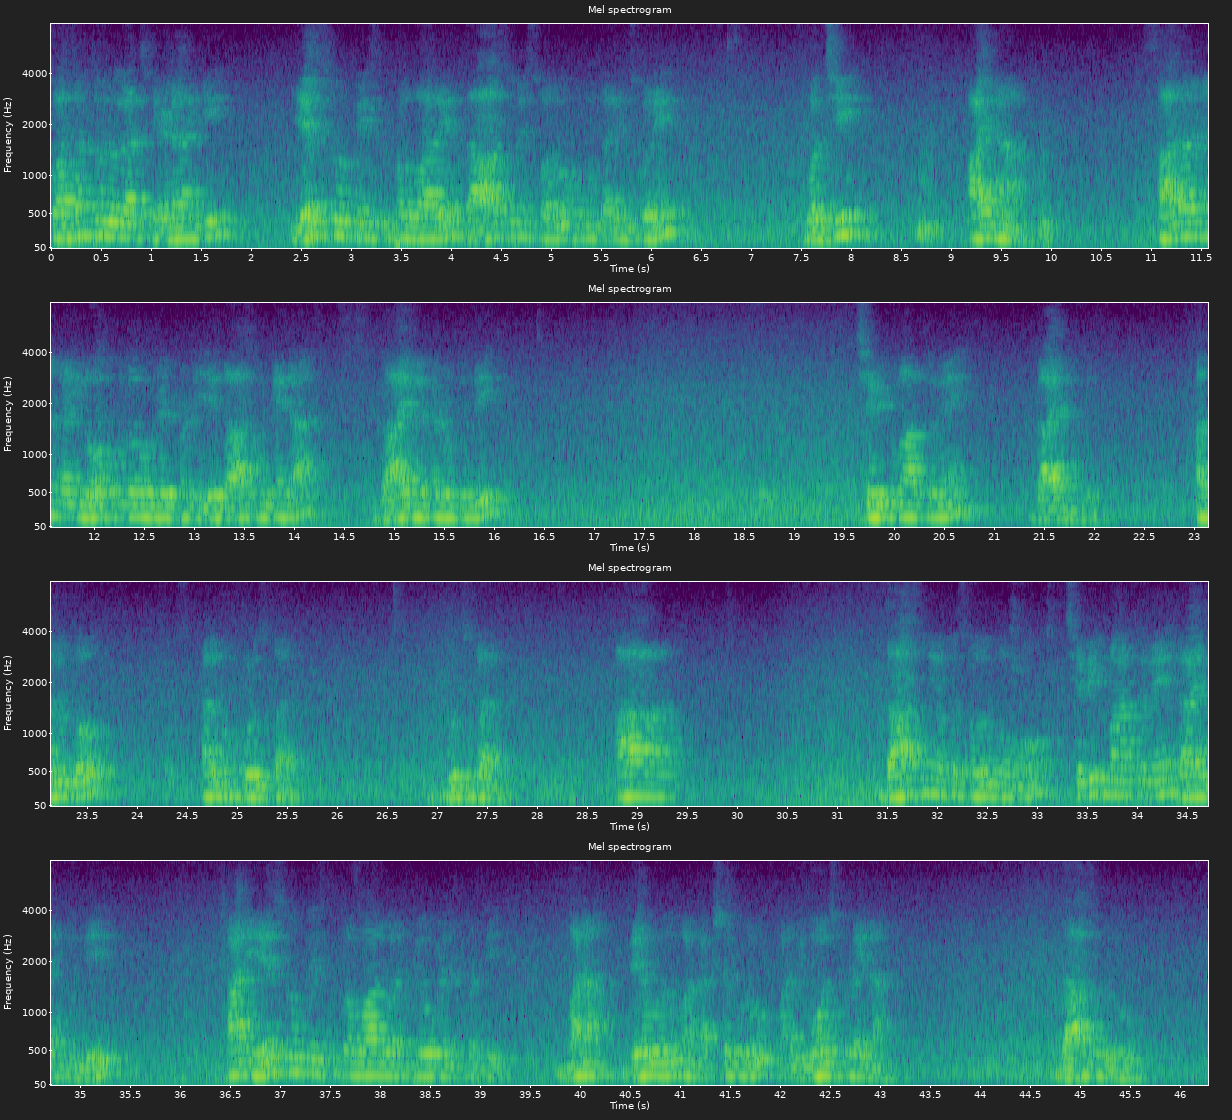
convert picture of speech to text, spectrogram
స్వతంత్రులుగా చేయడానికి యేసు క్రీస్తు ప్రభువారే దాసుని స్వరూపము ధరించుకొని వచ్చి ఆయన సాధారణంగా ఈ లోకంలో ఉండేటువంటి ఏ దాసుడికైనా గాయం ఎక్కడ ఉంటుంది? చెవికి మాత్రమే గాయం ఉంటుంది. అందులో కలుపు పొడుస్తారు. గుచ్చుతారు. ఆ దాసుని యొక్క స్వరూపము చెవికి మాత్రమే గాయం ఉంటుంది కానీ యేసు క్రీస్తు ప్రభువారు అని పిలువబడినటువంటి మన దేవుడు మన రక్షకుడు మన విమోచకుడైన దాసుడు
